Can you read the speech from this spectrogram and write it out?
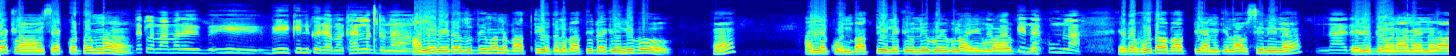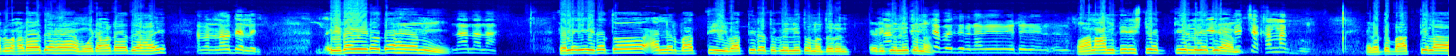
দেখলাম আমি চেক করতাম না। দেখলাম আমার বিয়ে কিনি করে আমার খান লাগতো না। আনের এটা যদি মানে বাড়তি হয় তাহলে বাড়তিটা কেউ নিবো? হ্যাঁ? আনে কোন বাড়তি হলে কেউ নিবো এগুলা? এগুলা কুমলা। এটা হুদা বাড়তি আমি কি লাভ চিনি না? না এই যে দেখুন আমি এনে আরও হাঁটায় দেখাই ওটা হাঁটায় দেখাই। আমার লাউ দিলেন এটাও এটাও দেখাই আমি। না না না। তাহলে এটা তো আইনের বাতি বাতিটা তো কেউ নিত না ধরুন এটা কেউ নিত না। আমি তিরিশ টাকা কে লেগে দিলাম। এটা তো বাতি লাও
